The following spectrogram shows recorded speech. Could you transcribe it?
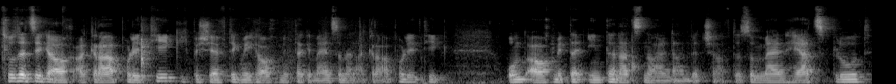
zusätzlich auch Agrarpolitik. Ich beschäftige mich auch mit der gemeinsamen Agrarpolitik und auch mit der internationalen Landwirtschaft. Also mein Herzblut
